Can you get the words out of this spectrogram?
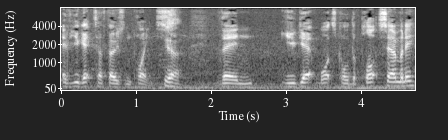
if you get to a thousand points, Yeah. then you get what's called the plot ceremony.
